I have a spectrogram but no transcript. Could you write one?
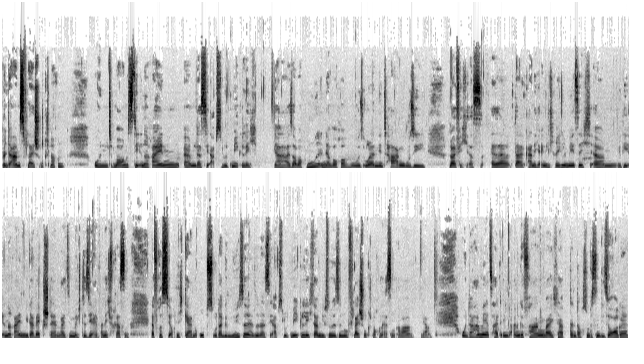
und abends Fleisch und Knochen und morgens die Innereien, ähm, das ist sie absolut mäkelig. Ja, also aber auch nur in der Woche, wo es, oder in den Tagen, wo sie läufig ist. Also da kann ich eigentlich regelmäßig ähm, die Innereien wieder wegstellen, weil sie möchte sie einfach nicht fressen. Da frisst sie auch nicht gerne Obst oder Gemüse, also da ist sie absolut mäkelig. Am liebsten will sie nur Fleisch und Knochen essen. Aber ja. Und da haben wir jetzt halt eben angefangen, weil ich habe dann doch so ein bisschen die Sorge,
